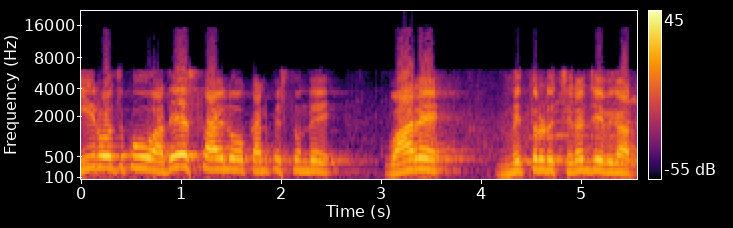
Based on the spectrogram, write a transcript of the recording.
ఈ రోజుకు అదే స్థాయిలో కనిపిస్తుంది వారే మిత్రుడు చిరంజీవి గారు.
